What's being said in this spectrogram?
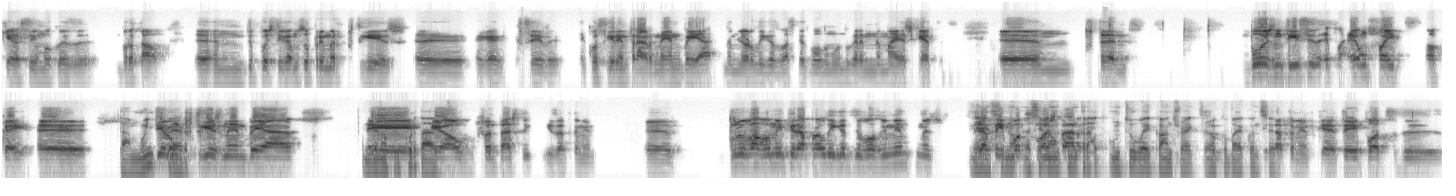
que é assim uma coisa brutal. Um, depois tivemos o primeiro português uh, a, ser, a, conseguir entrar na NBA, na melhor liga de basquetebol do mundo, o grande Namaya Esqueta. Um, portanto, boas notícias, é um feito, ok? Está muito ter perto. um português na NBA é, é, algo fantástico, exatamente. Uh, provavelmente irá para a Liga de Desenvolvimento, mas já é, tem hipótese de lá um estar. Contrato, um two-way contract é o que vai acontecer. Exatamente, que é, tem a hipótese de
